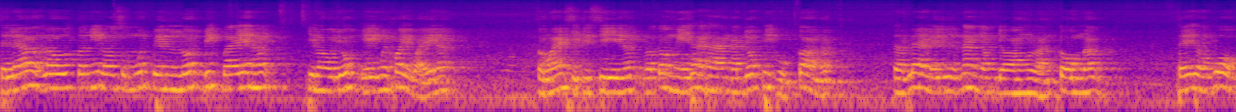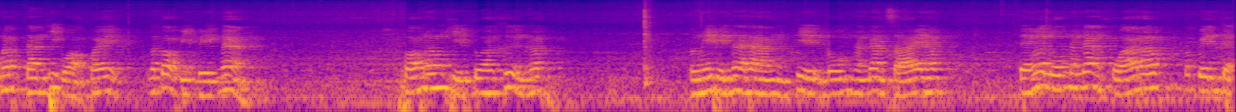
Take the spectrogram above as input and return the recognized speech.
เสร็จแล้วเราตอนนี้เราสมมุติเป็นรถบิ๊กไบค์นะครับ ที่เรายกเองไม่ค่อยไหวนะ210 cc นะครับเราต้องมีท่าทางการยกที่ถูกต้องครับอันดับแรกเลยคือนั่งยองๆหลังตรงนะครับใช้สะโพกนะครับดันที่บอกไว้ แล้วก็บีบเบรกหน้าพร้อมทั้งถีบตัวขึ้นนะครับ ตรงนี้เป็นท่าทางที่ล้มทางด้านซ้ายนะครับ แต่เมื่อล้มทางด้านขวานะครับ ก็เป็นจะ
